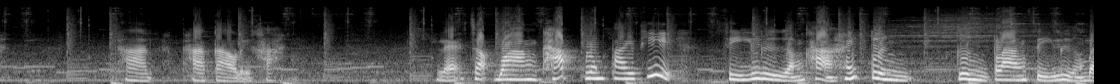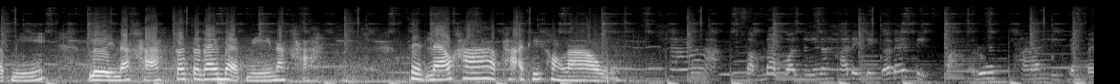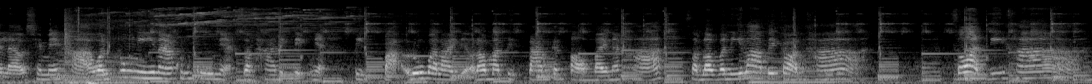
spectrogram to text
ทา ทากาวเลยค่ะ และจะวางทับลงไปที่สีเหลืองค่ะ ให้กลึงกึ่งกลางสีเหลืองแบบนี้เลยนะคะ ก็จะได้แบบนี้นะคะ เสร็จแล้วค่ะพระอาทิตย์ของเราสำหรับวันนี้นะคะ เด็กๆก็ได้ติดปักรูปพระอาทิตย์กันไปแล้วใช่ไหมคะ วันพรุ่งนี้นะคุณครูเนี่ยจะพาเด็กๆเนี่ยติดปะรูปอะไร เดี๋ยวเรามาติดตามกันต่อไปนะคะสำหรับวันนี้ลาไปก่อนค่ะ สวัสดีค่ะ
